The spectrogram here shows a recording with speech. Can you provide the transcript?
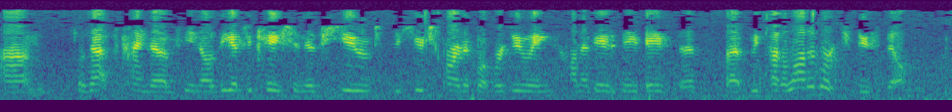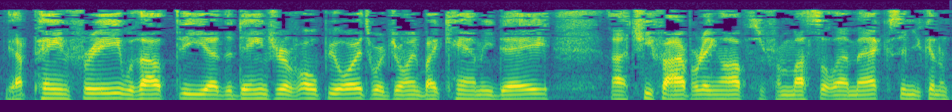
Um, so that's kind of, you know, the education is huge. It's a huge part of what we're doing on a day-to-day basis. But we've got a lot of work to do still. Yep, pain free without the uh, the danger of opioids. We're joined by Cami Day, uh, Chief Operating Officer from Muscle MX, and you can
